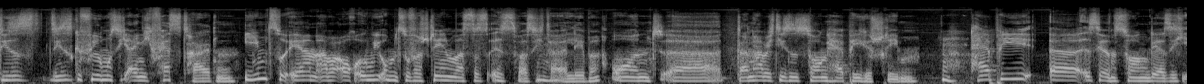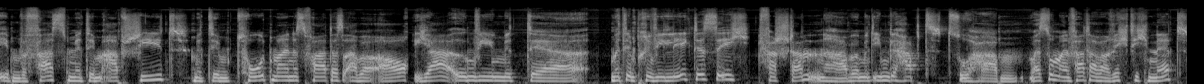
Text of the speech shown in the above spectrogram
dieses, dieses Gefühl muss ich eigentlich festhalten. Ihm zu ehren, aber auch irgendwie, um zu verstehen, was das ist, was ich da erlebe. Und äh, dann habe ich diesen Song Happy geschrieben. Happy äh, ist ja ein Song, der sich eben befasst mit dem Abschied, mit dem Tod meines Vaters, aber auch ja irgendwie mit der mit dem Privileg, das ich verstanden habe, mit ihm gehabt zu haben. Weißt du, mein Vater war richtig nett,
